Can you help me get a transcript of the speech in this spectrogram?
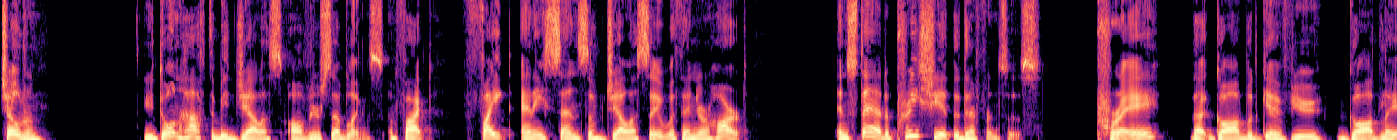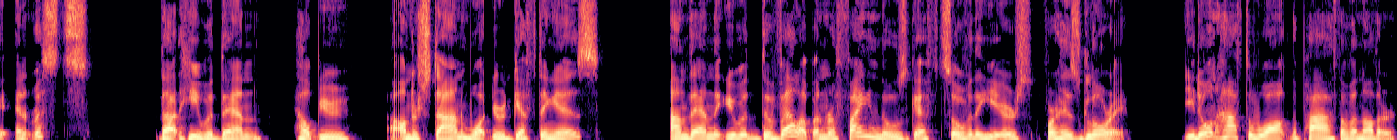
Children, you don't have to be jealous of your siblings. In fact, fight any sense of jealousy within your heart. Instead, appreciate the differences. Pray that God would give you godly interests, that He would then help you uh, understand what your gifting is, and then that you would develop and refine those gifts over the years for His glory. You don't have to walk the path of another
